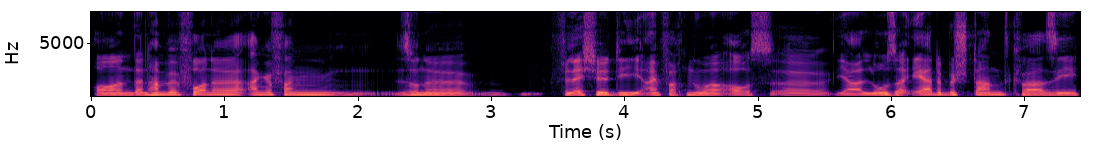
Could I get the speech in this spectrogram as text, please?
Und dann haben wir vorne angefangen, so eine Fläche, die einfach nur aus äh, ja, loser Erde bestand, quasi,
